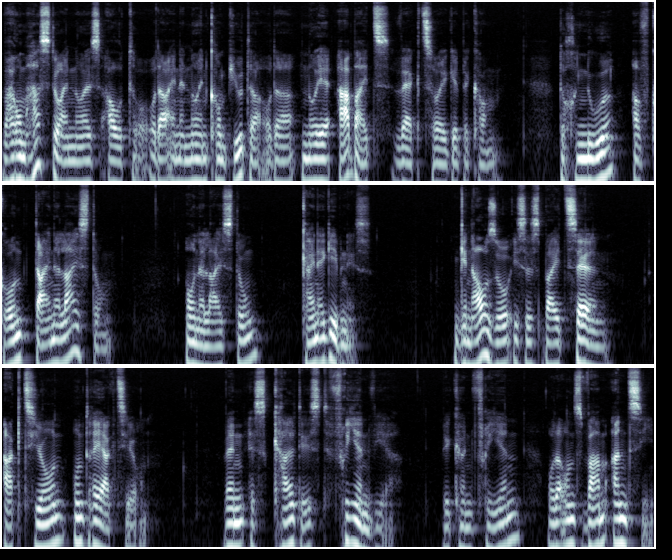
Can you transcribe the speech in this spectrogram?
Warum hast du ein neues Auto oder einen neuen Computer oder neue Arbeitswerkzeuge bekommen? Doch nur aufgrund deiner Leistung. Ohne Leistung kein Ergebnis. Genauso ist es bei Zellen, Aktion und Reaktion. Wenn es kalt ist, frieren wir. Wir können frieren oder uns warm anziehen.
